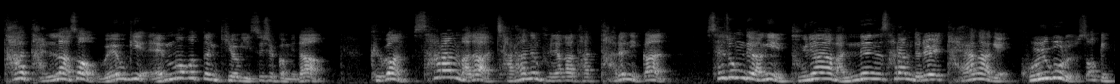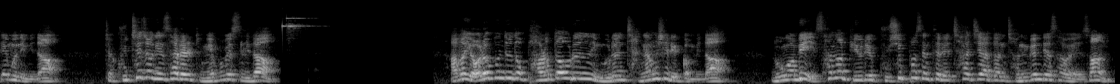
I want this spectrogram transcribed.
다 달라서 외우기 애먹었던 기억이 있으실 겁니다. 그건 사람마다 잘하는 분야가 다 다르니까 세종대왕이 분야 맞는 사람들을 다양하게 골고루 썼기 때문입니다. 자, 구체적인 사례를 통해 보겠습니다. 아마 여러분들도 바로 떠오르는 인물은 장영실일 겁니다. 농업이 산업 비율의 90%를 차지하던 전근대 사회에선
